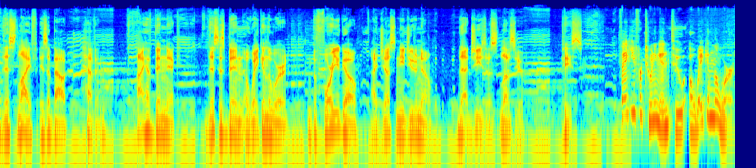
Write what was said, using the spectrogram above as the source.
This life is about heaven. I have been Nick. This has been Awaken the Word. Before you go, I just need you to know that Jesus loves you. Peace. Thank you for tuning in to Awaken the Word.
